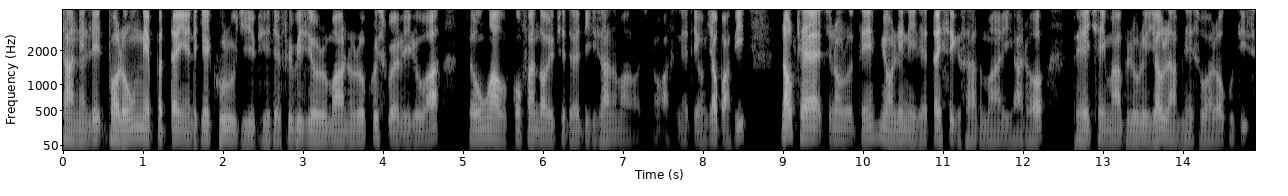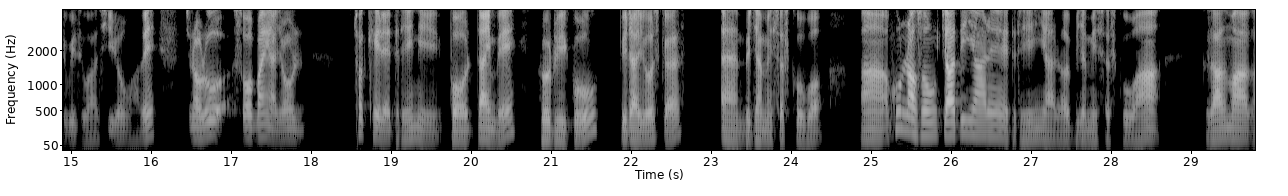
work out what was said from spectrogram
channel လေးဘောလုံးနဲ့ပတ်သက်ရင်တကယ်ဂူရူကြီးဖြစ်တဲ့ Fabrizio Romano တို့ Chris Welly တို့ကလုံးဝကို confirm သွားပြီဖြစ်တဲ့ဒီကစားသမားကကျွန်တော် Arsenal တင်းကိုရောက်ပါပြီနောက်ထပ်ကျွန်တော်တို့အသင်းမျှော်လင့်နေတဲ့တိုက်စစ်ကစားသမားတွေကတော့ဘယ်အချိန်မှဘယ်လိုတွေရောက်လာမလဲဆိုတော့အခုဒီ series ဆိုတာရှိတော့ပါပဲကျွန်တော်တို့စောပိုင်းကကျွန်တော်ထွက်ခဲ့တဲ့သတင်းတွေပေါ်တိုင်းပဲ Rodrigo, Peter Yoskas and Benjamin Sesko ပေါ့အာအခုနောက်ဆုံးကြားသိရတဲ့သတင်းကြီးကတော့ Benjamin Sesko ကက စားသမားက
